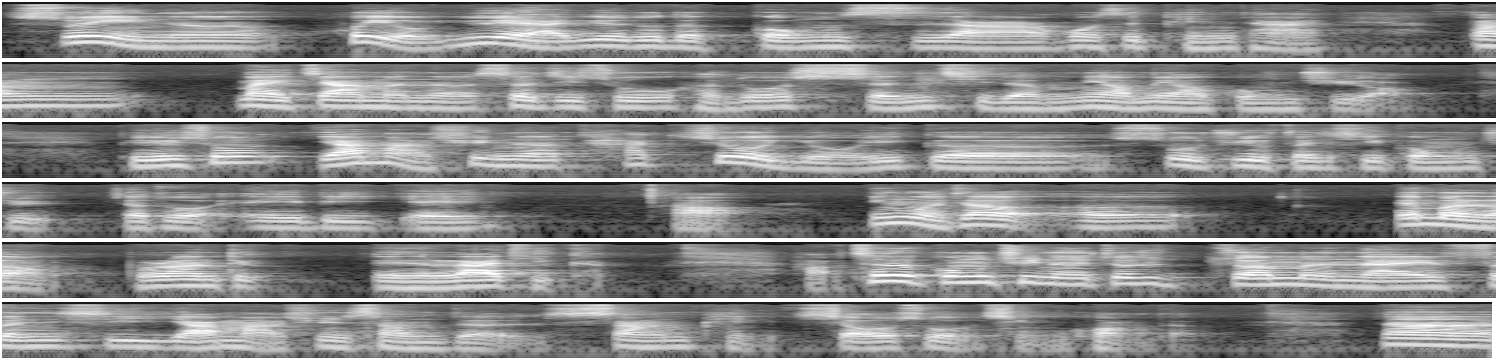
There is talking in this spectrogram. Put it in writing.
所以呢，会有越来越多的公司啊，或是平台帮卖家们呢设计出很多神奇的妙妙工具哦。比如说亚马逊呢，它就有一个数据分析工具，叫做 ABA，好，英文叫呃 Amazon Brand Analytics。好，这个工具呢，就是专门来分析亚马逊上的商品销售情况的。那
